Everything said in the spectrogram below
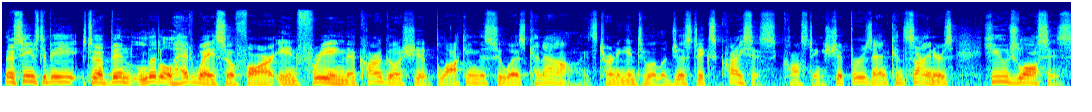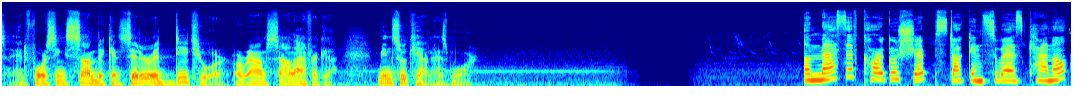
There seems to be to have been little headway so far in freeing the cargo ship blocking the Suez Canal. It's turning into a logistics crisis, costing shippers and consigners huge losses and forcing some to consider a detour around South Africa. Min Soo Kyun has more. A massive cargo ship stuck in Suez Canal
